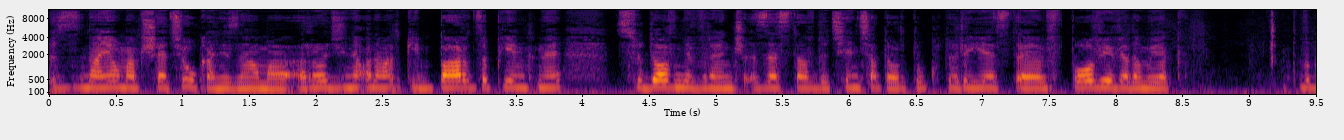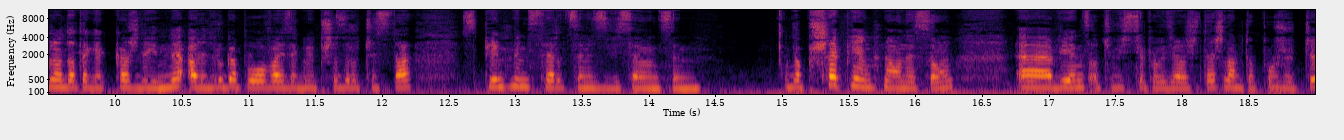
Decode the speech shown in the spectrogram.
znajoma przyjaciółka, nieznajoma rodzina, ona ma taki bardzo piękny, cudowny wręcz zestaw do cięcia tortu, który jest e, w połowie, wiadomo jak wygląda tak jak każdy inny, ale druga połowa jest jakby przezroczysta, z pięknym sercem zwisającym. No przepiękne one są, e, więc oczywiście powiedziała, że też nam to pożyczy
